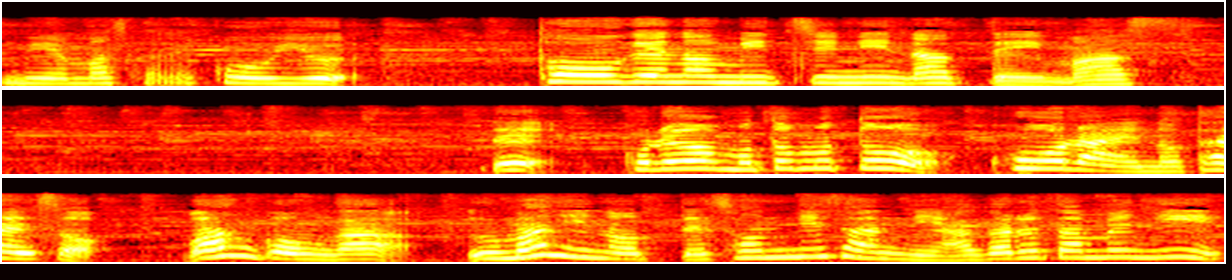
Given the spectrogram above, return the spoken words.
見えますかね？こういう峠の道になっています。で、これはもともと高麗の大祖、ワンゴンが馬に乗ってソンニ山に上がるために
